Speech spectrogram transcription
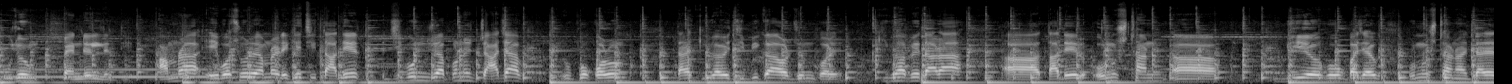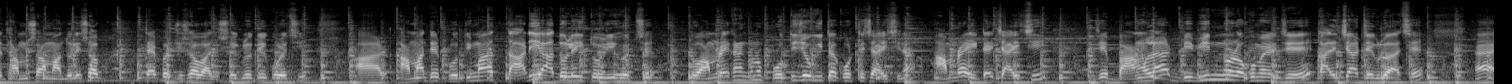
পুজো প্যান্ডেল দিয়ে। আমরা এবছরে আমরা রেখেছি তাদের জীবনযাপনের যা যা উপকরণ, তারা কীভাবে জীবিকা অর্জন করে, কীভাবে তারা তাদের অনুষ্ঠান বিয়ে হোক বা যাই হোক অনুষ্ঠান হয় যাদের ধামসা, মাদলি সব টাইপের যেসব আছে সেগুলো দিয়ে করেছি। আর আমাদের প্রতিমা তারই আদলেই তৈরি হচ্ছে। তো আমরা এখানে কোনো প্রতিযোগিতা করতে চাইছি না। আমরা এটাই চাইছি যে বাংলার বিভিন্ন রকমের যে কালচার যেগুলো আছে হ্যাঁ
